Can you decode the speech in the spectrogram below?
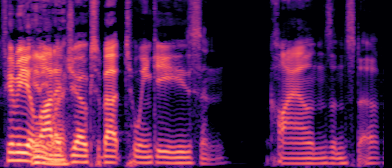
It's gonna be a lot of jokes about Twinkies and clowns and stuff.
